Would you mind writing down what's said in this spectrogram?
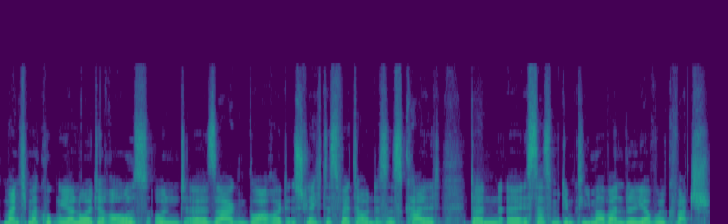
manchmal gucken ja Leute raus und äh, sagen, boah, heute ist schlechtes Wetter und es ist kalt, dann äh, ist das mit dem Klimawandel ja wohl Quatsch.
